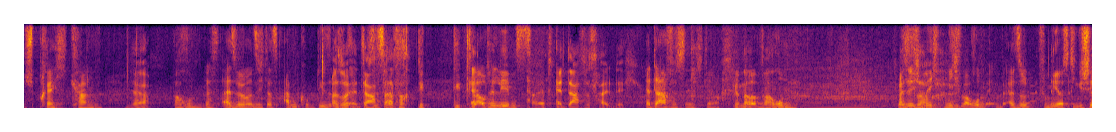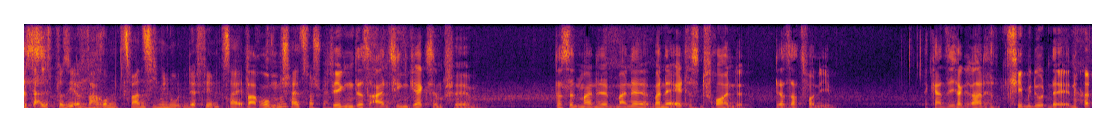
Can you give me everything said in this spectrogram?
sprechen kann. ja. Warum? Das, also wenn man sich das anguckt, diese, Also er das darf ist das. einfach ge geklaute Lebenszeit. Er darf es halt nicht. Er darf es nicht, genau. Genau. Aber warum? Also ich So. nicht, nicht warum, also von mir aus die Geschichte Das- alles plausiert. Warum 20 Minuten der Filmzeit? Warum? Wegen des einzigen Gags im Film. Das sind meine, meine, meine ältesten Freunde, der Satz von ihm. Er kann sich ja gerade zehn Minuten erinnern.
